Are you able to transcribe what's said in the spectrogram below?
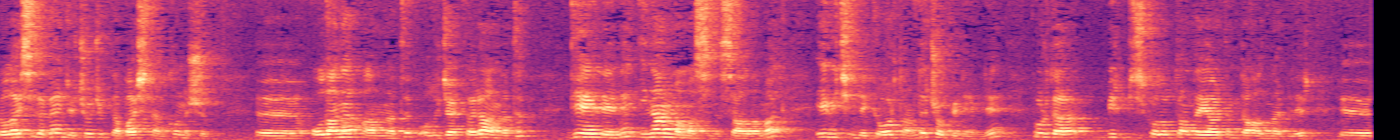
Dolayısıyla bence çocukla baştan konuşup, e, olanı anlatıp, olacakları anlatıp, diğerlerine inanmamasını sağlamak ev içindeki ortam da çok önemli. Burada bir psikologdan da yardım da alınabilir. E,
